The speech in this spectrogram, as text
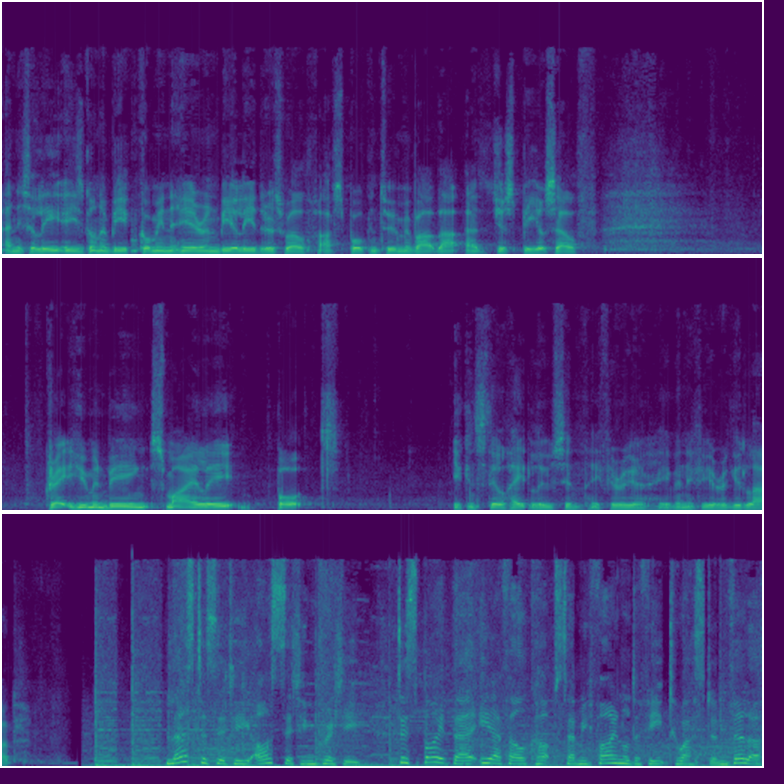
and he's a lead, he's going to be coming here and be a leader as well. I've spoken to him about that. Uh, just be yourself great human being, smiley, but you can still hate losing if you're a, even if you're a good lad. Leicester City are sitting pretty. Despite their EFL Cup semi-final defeat to Aston Villa,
